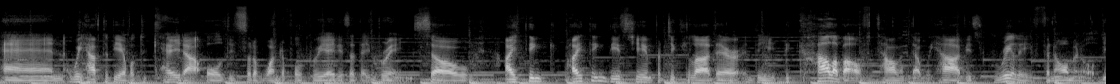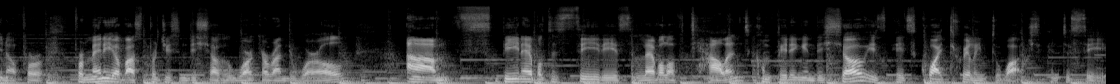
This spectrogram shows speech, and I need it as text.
And we have to be able to cater all these sort of wonderful creatives that they bring. So I think I think this year in particular, the the caliber of talent that we have is really phenomenal. You know, for for many of us producing this show who work around the world, um, being able to see this level of talent competing in this show is, is quite thrilling to watch and to see.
